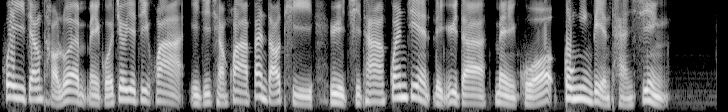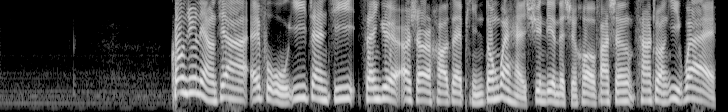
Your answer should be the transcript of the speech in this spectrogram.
会议将讨论美国就业计划以及强化半导体与其他关键领域的美国供应链弹性。空军两架 F 五一战机三月二十二号在屏东外海训练的时候发生擦撞意外，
